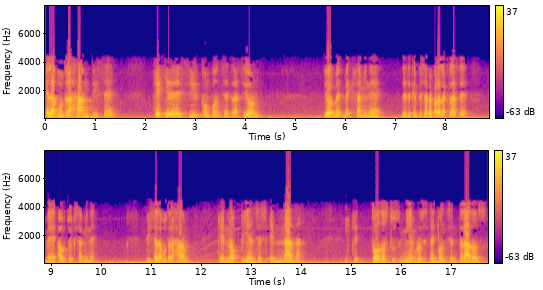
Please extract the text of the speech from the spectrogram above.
El Abudraham dice, ¿qué quiere decir con concentración? Yo me, examiné, desde que empecé a preparar la clase, me autoexaminé. Dice el Abudraham que no pienses en nada y que todos tus miembros estén concentrados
